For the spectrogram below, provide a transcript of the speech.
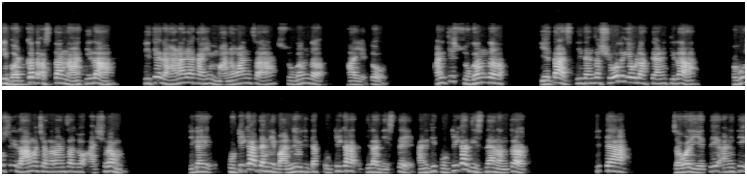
ती भटकत असताना तिला तिथे राहणाऱ्या काही मानवांचा सुगंध हा येतो. आणि ती सुगंध येताच ती त्यांचा शोध घेऊ लागते आणि तिला प्रभू श्री रामचंद्रांचा जो आश्रम जी काही कुटिका त्यांनी बांधली होती त्या कुटिका तिला दिसते. आणि ती कुटिका दिसल्यानंतर ती त्या जवळ येते आणि ती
